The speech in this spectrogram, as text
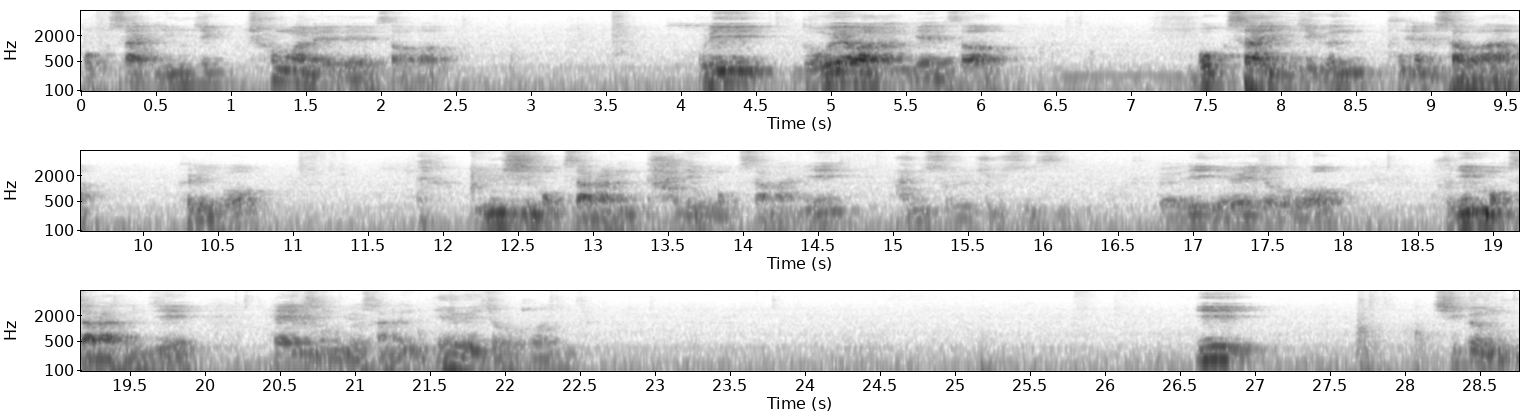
목사 임직 청원에 대해서 우리 노예와 관계에서 목사 임직은 부목사와 그리고 임시 목사라는 담임 목사만이 안수를 줄 수 있습니다. 특별히 예외적으로 군인 목사라든지 해외 선교사는 예외적으로. 이 지금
